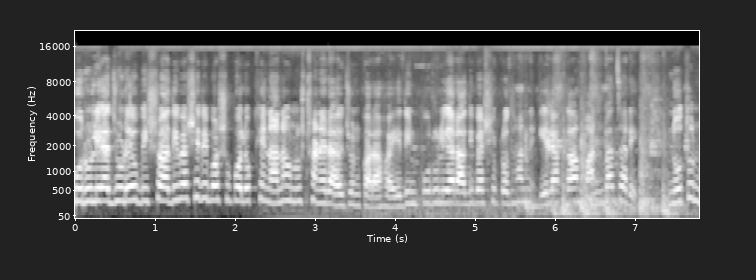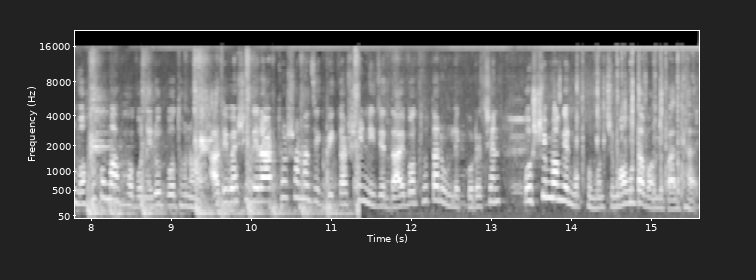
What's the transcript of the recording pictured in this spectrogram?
পুরুলিয়া জুড়েও বিশ্ব আদিবাসী দিবস উপলক্ষে নানা অনুষ্ঠানের আয়োজন করা হয়। এদিন পুরুলিয়ার আদিবাসী প্রধান এলাকা মানবাজারে নতুন মহকুমা ভবনের উদ্বোধন হয়। আদিবাসীদের আর্থসামাজিক বিকাশে নিজের দায়বদ্ধতার উল্লেখ করেছেন পশ্চিমবঙ্গের মুখ্যমন্ত্রী মমতা বন্দ্যোপাধ্যায়।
